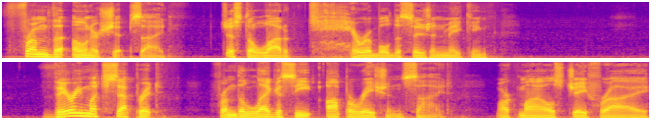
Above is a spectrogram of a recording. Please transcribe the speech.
from the ownership side just a lot of terrible decision making. Very much separate from the legacy operations side. Mark Miles, Jay Frye,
